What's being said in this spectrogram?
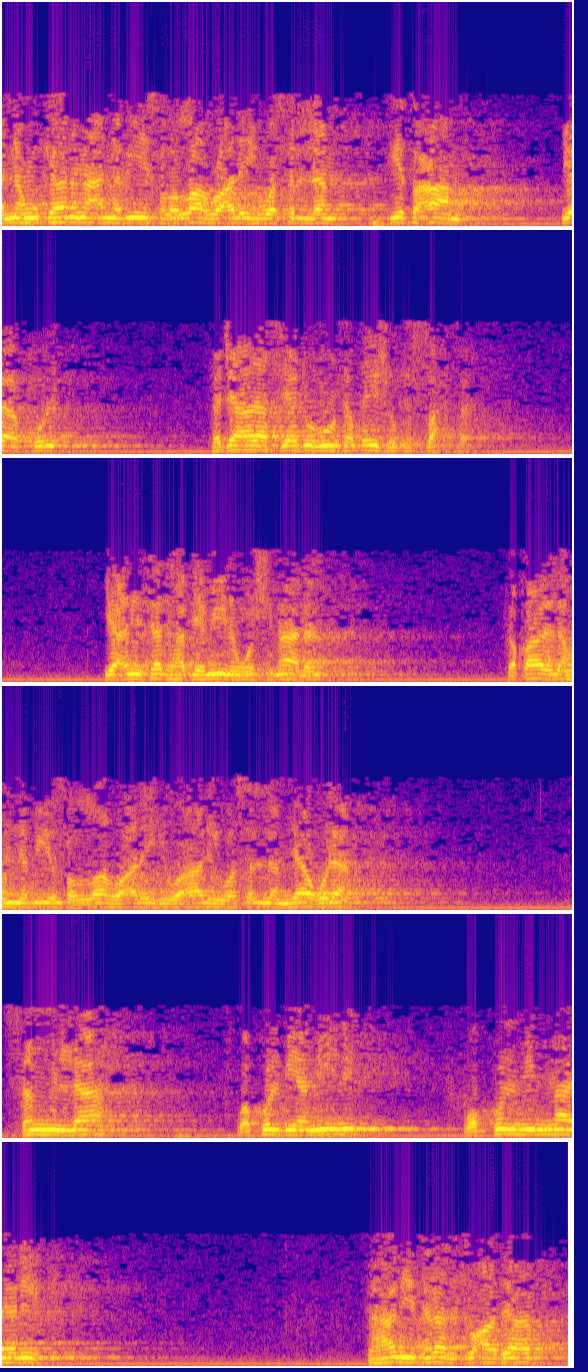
أنه كان مع النبي صلى الله عليه وسلم في طعام يأكل فجعلت يده تطيش في الصحفة. يعني تذهب يمينا وشمالا. فقال له النبي صلى الله عليه وآله وسلم يا غلام سم الله وكل بيمينك وكل مما يليك. فهذه ثلاثة آداب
